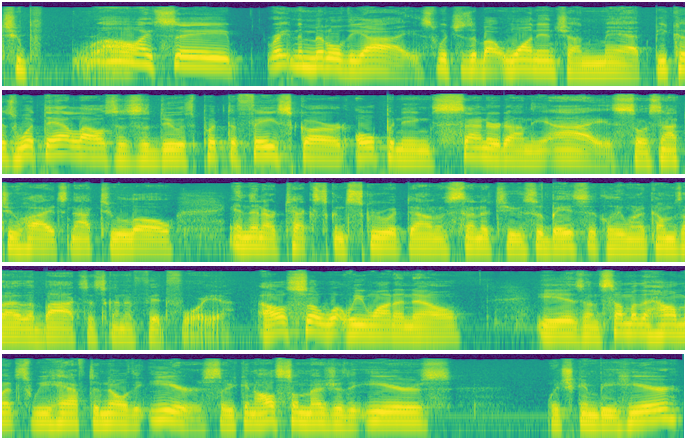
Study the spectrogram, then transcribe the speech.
to, well, I'd say right in the middle of the eyes, which is about one inch on Matt, because what that allows us to do is put the face guard opening centered on the eyes, so it's not too high, it's not too low, and then our techs can screw it down and send it to you. So basically, when it comes out of the box, it's going to fit for you. Also, what we want to know is on some of the helmets, we have to know the ears, so you can also measure the ears, which can be here,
